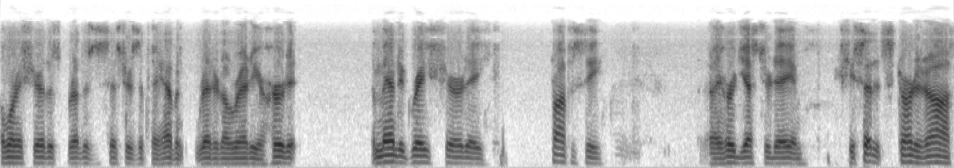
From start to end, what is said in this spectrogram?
I want to share this, brothers and sisters, if they haven't read it already or heard it. Amanda Grace shared a prophecy that I heard yesterday, and she said it started off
